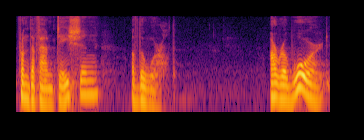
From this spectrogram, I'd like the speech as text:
from the foundation of the world. Our reward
